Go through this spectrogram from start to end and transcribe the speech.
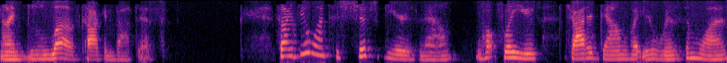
And I love talking about this. So I do want to shift gears now, and hopefully you jotted down what your wisdom was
